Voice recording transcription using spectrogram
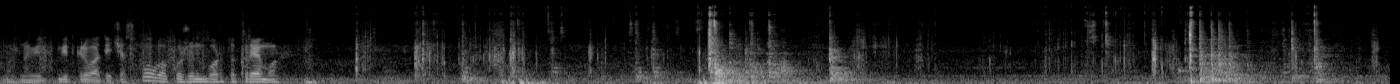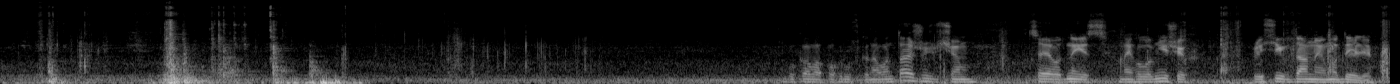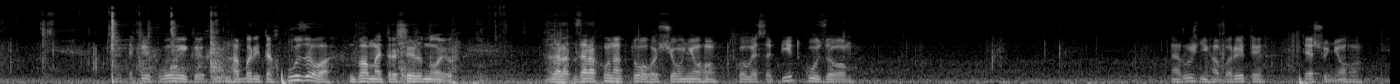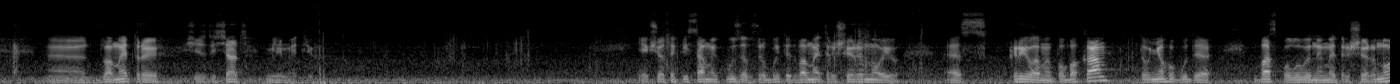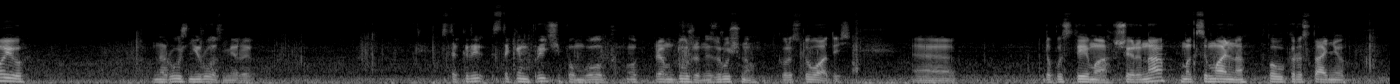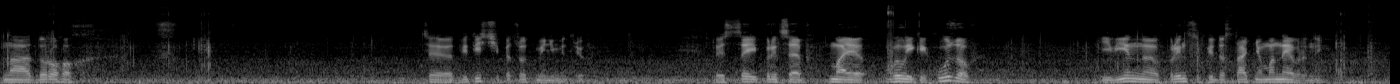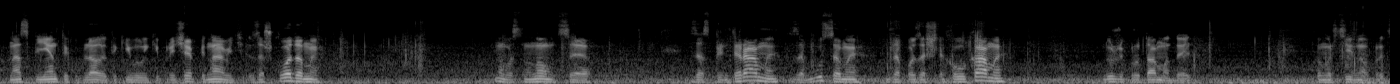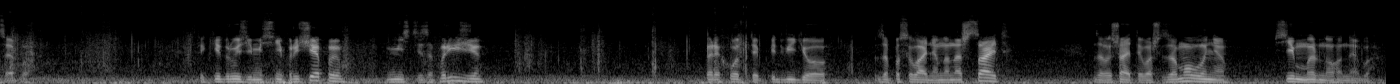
Можна від, відкривати частково кожен борт окремо. Бокова погрузка навантажуючим. Це одне із найголовніших плюсів даної моделі при таких великих габаритах кузова 2 метри шириною. За, рахунок того, що у нього колеса під кузовом, наружні габарити теж у нього е, 2 метри 60 міліметрів. Якщо такий самий кузов зробити 2 метри шириною е, з крилами по бокам, то в нього буде 2,5 метри шириною наружні розміри з, таким причіпом було б от прям дуже незручно користуватись. Е, допустима ширина максимальна по використанню на дорогах. Це 2500 мм. Тобто цей прицеп має великий кузов і він, е, в принципі, достатньо маневрений. У нас клієнти купляли такі великі причепи навіть за шкодами. Ну, в основному це за спринтерами, за бусами, за позашляховиками. Дуже крута модель комерційного прицепа. Такі, друзі, міцні причепи в місті Запоріжжя. Переходьте під відео за посиланням на наш сайт, залишайте ваші замовлення. Всім мирного неба!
